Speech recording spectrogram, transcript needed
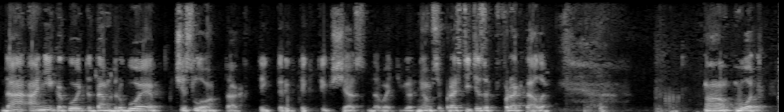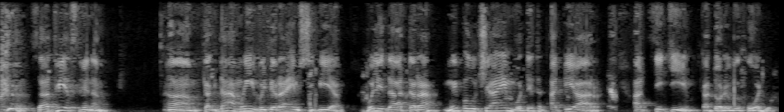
да, а не какое-то там другое число. Так, тык-тык-тык-тык, сейчас давайте вернемся. Простите за фракталы. А, вот, соответственно, а, когда мы выбираем себе валидатора, мы получаем вот этот APR от сети, который выходит.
